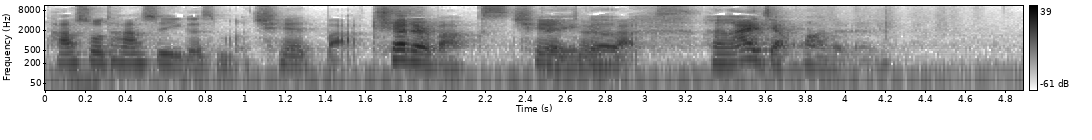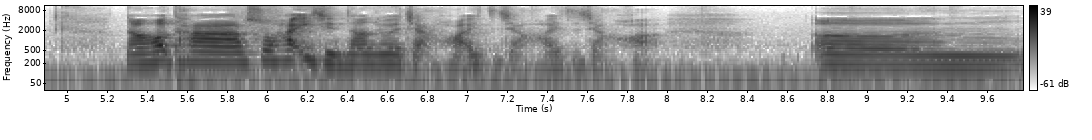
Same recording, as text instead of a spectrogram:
他说他是一个什么 chatbox，chatterbox，chatterbox，很爱讲话的人。然后他说他一紧张就会讲话，一直讲话，一直讲话。嗯，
